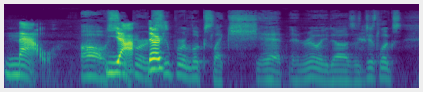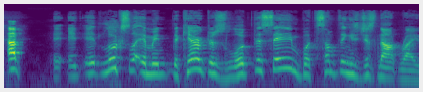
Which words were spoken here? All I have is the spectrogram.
now. Oh, Yeah, super, there's- super looks like shit. It really does. It just looks. Uh, It, it it looks like. I mean, the characters look the same, but something is just not right.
